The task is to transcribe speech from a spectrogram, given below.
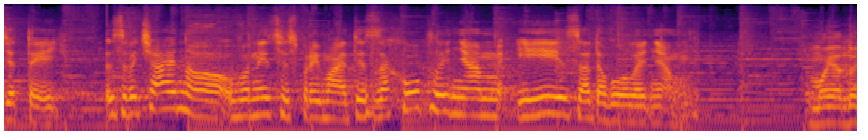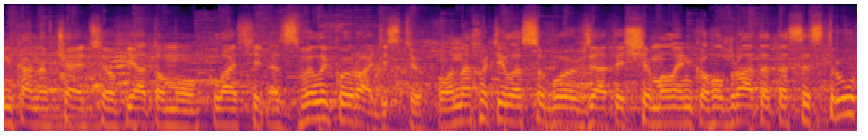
дітей. Звичайно, вони це сприймають із захопленням і задоволенням. Моя донька навчається у п'ятому класі з великою радістю. Вона хотіла з собою взяти ще маленького брата та сестру,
